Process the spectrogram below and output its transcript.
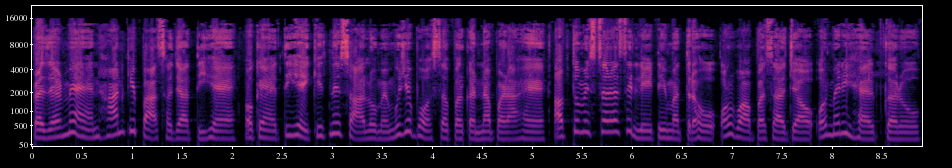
प्रेजेंट में एन हान के पास आ जाती है और कहती है कि, इतने सालों में मुझे बहुत सफ़र करना पड़ा है। अब तुम इस तरह से लेटे मत रहो और वापस आ जाओ और मेरी हेल्प करो।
